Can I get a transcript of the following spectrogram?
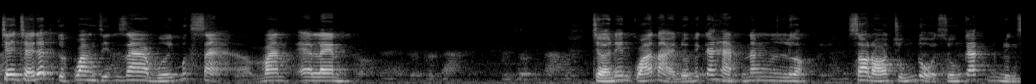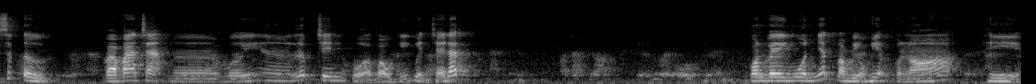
trên trái đất cực quang diễn ra với bức xạ Van Allen trở nên quá tải đối với các hạt năng lượng. Sau đó chúng đổ xuống các đường sức từ và va chạm ờ, với ờ, lớp trên của bầu khí quyển trái đất. Còn về nguồn nhất và biểu hiện của nó thì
